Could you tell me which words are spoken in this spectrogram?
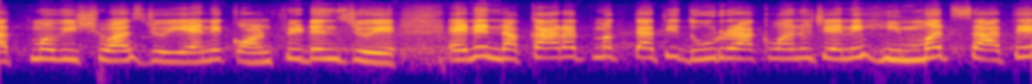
આત્મવિશ્વાસ જોઈએ, એને કોન્ફિડન્સ જોઈએ. એને નકારાત્મકતાથી દૂર રાખવાનું છે, એને હિંમત સાથે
